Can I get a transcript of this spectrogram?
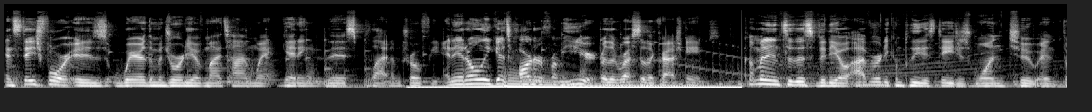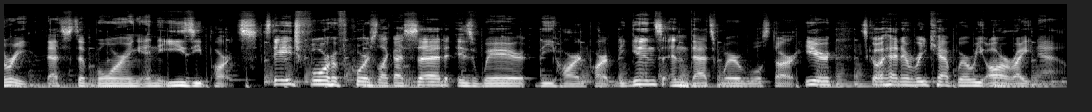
And stage 4 is where the majority of my time went getting this platinum trophy. And it only gets harder from here for the rest of the Crash games. Coming into this video, I've already completed stages 1, 2, and 3. That's the boring and easy parts. Stage 4, of course, like I said, is where the hard part begins, and that's where where we'll start here. Let's go ahead and recap where we are right now.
